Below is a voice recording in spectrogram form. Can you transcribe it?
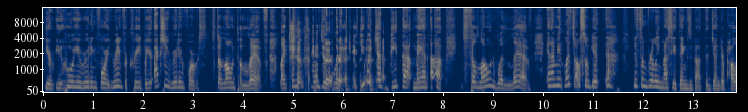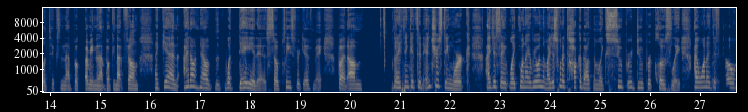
you're you, who are you rooting for? You're rooting for creed but you're actually rooting for stallone to live. Like can you man just live if you would just beat that man up stallone would live. And i mean let's also get uh, there's some really messy things about the gender politics in that book i mean in that book in that film. Again i don't know the, what day it is so please forgive me but um but I think it's an interesting work. I just say, like, when I ruin them, I just want to talk about them like super duper closely. I want to just go.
